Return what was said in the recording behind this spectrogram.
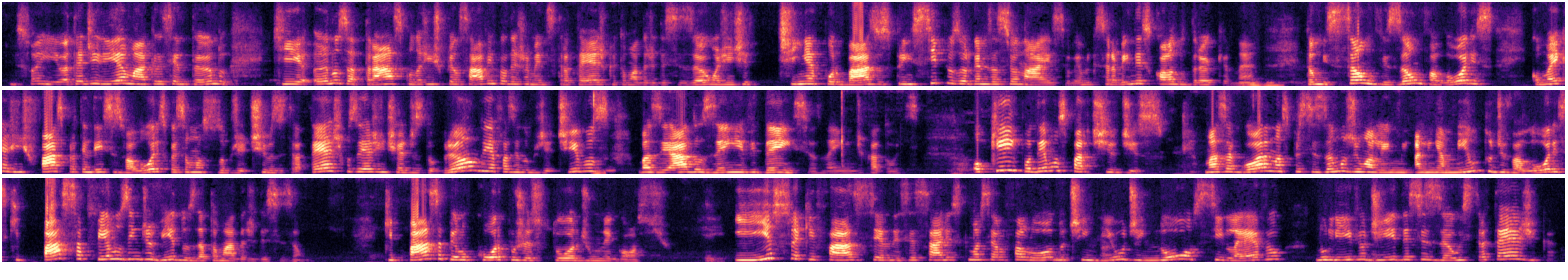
Isso aí, eu até diria, Má, acrescentando, que anos atrás, quando a gente pensava em planejamento estratégico e tomada de decisão, a gente tinha por base os princípios organizacionais. Eu lembro que isso era bem da escola do Drucker, né? Uhum. Então, missão, visão, valores, como é que a gente faz para atender esses valores, quais são nossos objetivos estratégicos, e a gente ia desdobrando e ia fazendo objetivos uhum. baseados em evidências, né, em indicadores. Ok, podemos partir disso. Mas agora nós precisamos de um alinhamento de valores que passa pelos indivíduos da tomada de decisão, que passa pelo corpo gestor de um negócio. E isso é que faz ser necessário isso que o Marcelo falou do team building no C-level, no nível de decisão estratégica.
